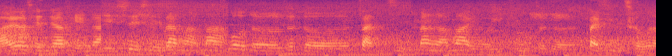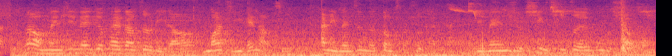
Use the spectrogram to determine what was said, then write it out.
还要全家平安，也谢谢让阿妈获得这个赞助，让阿妈有一部这个代步车了。那我们今天就拍到这里了哦，麻吉很好吃，那你们真的动手做看看。你们有兴趣这一部小红，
